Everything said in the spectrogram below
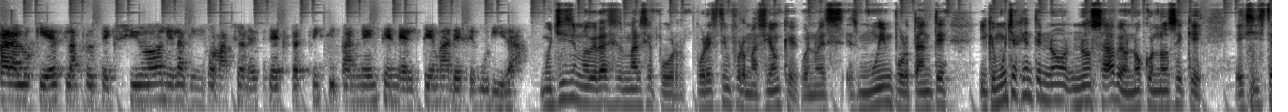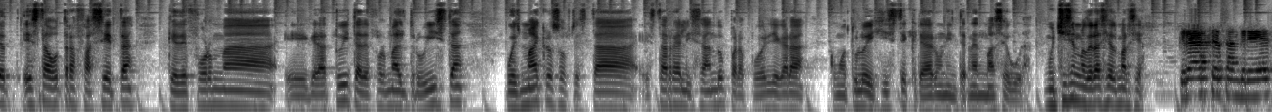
para lo que es la protección y las informaciones extras, principalmente en el tema de seguridad. Muchísimas gracias, Marcia, por, por esta información que, bueno, es, es muy importante y que mucha gente no, no sabe o no conoce que existe esta otra faceta que de forma eh, gratuita, de forma altruista, pues Microsoft está, está realizando para poder llegar a, como tú lo dijiste, crear un Internet más segura. Muchísimas gracias, Marcia. Gracias, Andrés.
